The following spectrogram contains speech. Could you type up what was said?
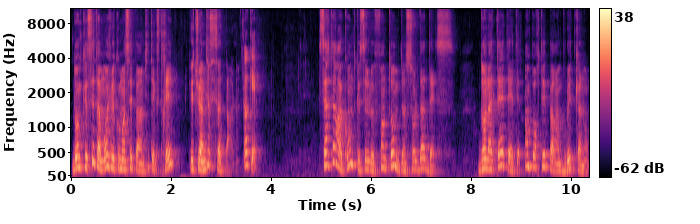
Donc c'est à moi, je vais commencer par un petit extrait, et tu vas me dire si ça te parle. Ok. Certains racontent que c'est le fantôme d'un soldat d'Es, dont la tête a été emportée par un boulet de canon,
